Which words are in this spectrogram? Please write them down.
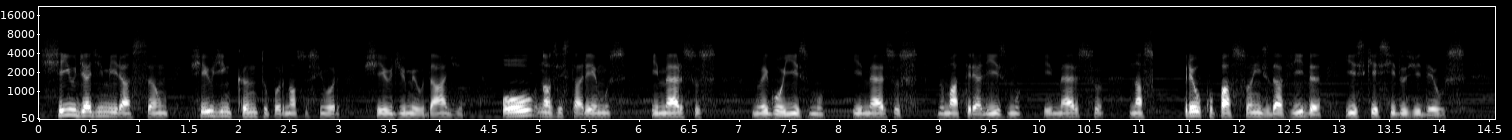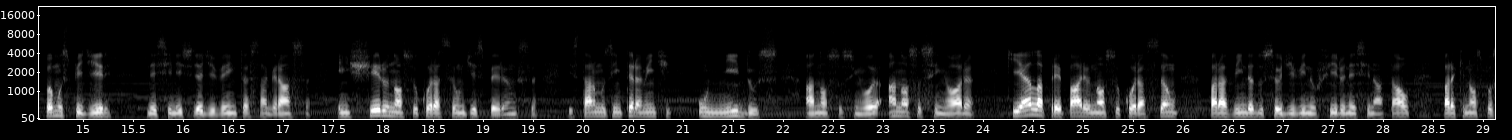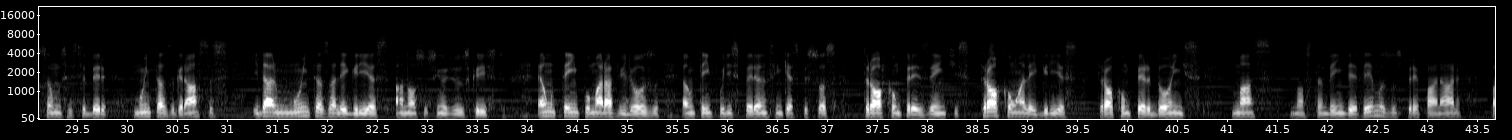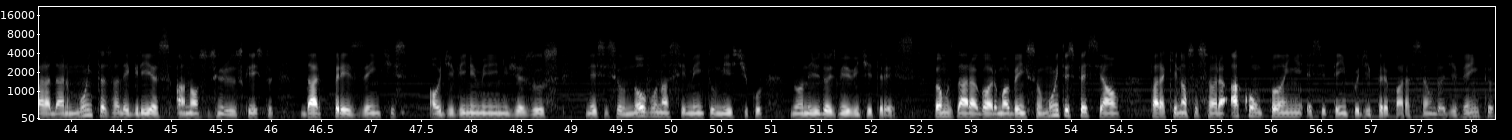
cheio de admiração, cheio de encanto por nosso Senhor, cheio de humildade? Ou nós estaremos imersos no egoísmo, imersos no materialismo, imerso nas preocupações da vida e esquecidos de Deus. Vamos pedir nesse início de advento essa graça, encher o nosso coração de esperança, estarmos inteiramente unidos a nosso Senhor, a Nossa Senhora, que ela prepare o nosso coração para a vinda do seu divino Filho nesse Natal, para que nós possamos receber muitas graças e dar muitas alegrias a nosso Senhor Jesus Cristo. É um tempo maravilhoso, é um tempo de esperança em que as pessoas trocam presentes, trocam alegrias, trocam perdões, mas nós também devemos nos preparar para dar muitas alegrias a nosso Senhor Jesus Cristo, dar presentes ao Divino Menino Jesus nesse seu novo nascimento místico no ano de 2023. Vamos dar agora uma benção muito especial para que Nossa Senhora acompanhe esse tempo de preparação do advento,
